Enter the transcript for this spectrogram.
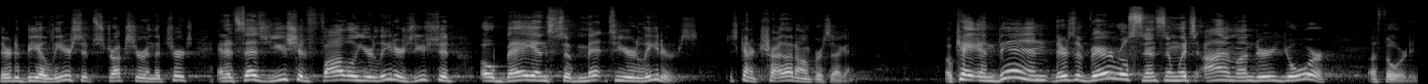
there to be a leadership structure in the church. And it says you should follow your leaders, you should obey and submit to your leaders. Just kind of try that on for a second. Okay, and then there's a very real sense in which I am under your authority.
